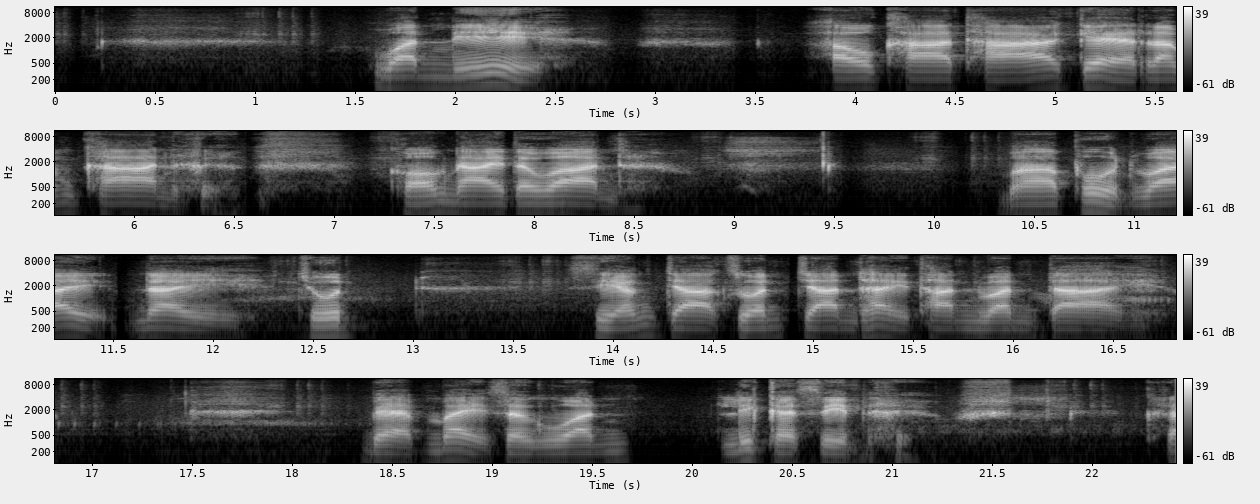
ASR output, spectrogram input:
2568 วันนี้ เอาคาถาแก้รำคาญของนายตะวัน มาพูดไว้ในชุดเสียงจากสวนจันทร์ให้ทันวันตาย แบบไม่สงวนลิขสิทธิ์ ใคร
